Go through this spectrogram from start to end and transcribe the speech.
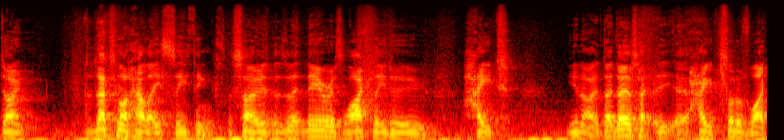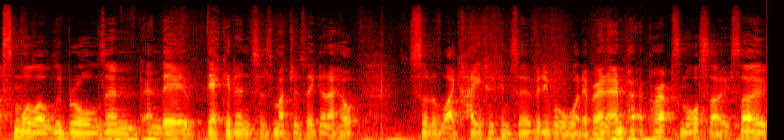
don't. That's not how they see things. So th- they're as likely to hate you know, they, they just hate sort of like small L liberals and, and their decadence as much as they're going to help sort of like hate a conservative or whatever, and, and per- perhaps more so. So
